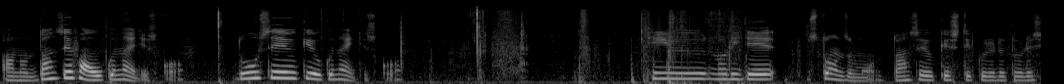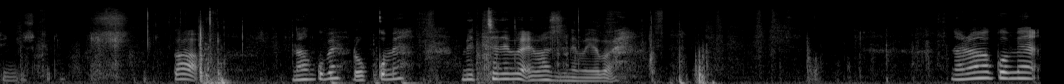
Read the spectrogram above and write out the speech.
あの男性ファン多くないですか？同性受け良くないですか？っていうノリで SixTONES も男性受けしてくれると嬉しいんですけど。が何個目 ?6 個目？めっちゃ眠い。マジで眠い。やばい。7個目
